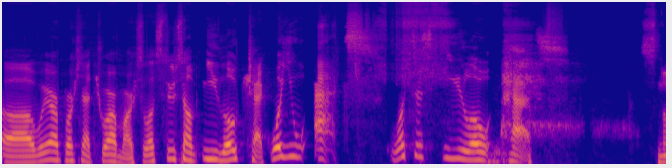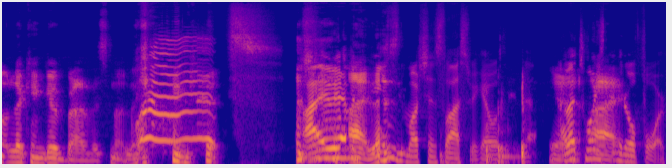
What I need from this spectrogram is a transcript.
Uh, we are approaching that two-hour mark, so let's do some Elo check. What you at? What's this Elo at? It's not looking good, bruv. It's not looking What? good. I haven't too much since last week. I that. Yeah, I'm at 2704.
